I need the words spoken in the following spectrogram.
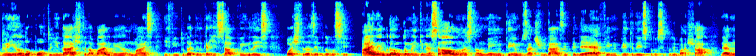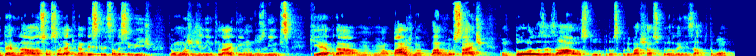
ganhando oportunidade de trabalho, ganhando mais, enfim, tudo aquilo que a gente sabe que o inglês pode trazer para você. Ah, e lembrando também que nessa aula nós também temos atividades em PDF, MP3 para você poder baixar. Né? No término da aula, é só você olhar aqui na descrição desse vídeo, tem um monte de link lá e tem um dos links que é para um, uma página lá no meu site com todas as aulas, tudo para você poder baixar super organizado, tá bom?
